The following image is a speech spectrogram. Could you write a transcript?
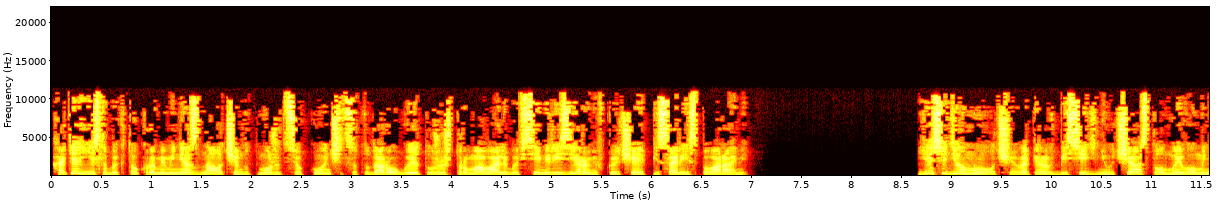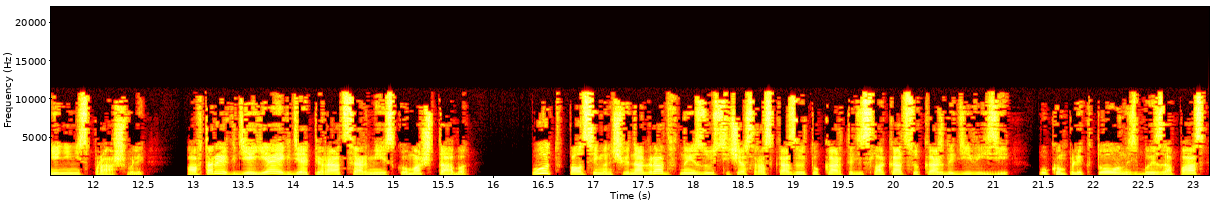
Хотя, если бы кто, кроме меня, знал, чем тут может все кончиться, то дорогу эту уже штурмовали бы всеми резервами, включая писарей с поварами. Я сидел молча, во-первых, в беседе не участвовал, моего мнения не спрашивали, а во-вторых, где я и где операция армейского масштаба. Вот Павел Семенович Виноградов наизусть сейчас рассказывает у карты дислокацию каждой дивизии, укомплектованность, боезапас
